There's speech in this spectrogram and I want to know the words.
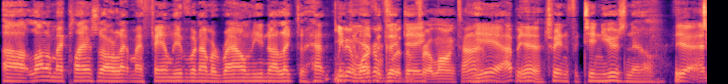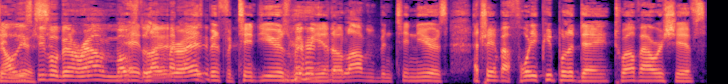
Uh, a lot of my clients are like my family. Everyone I'm around, you know, I like to have. You've been working for them for a long time. Yeah, I've been Yeah. training for ten years now. Yeah, and all years. these people have been around most a of lot it, of my right? clients been for 10 years with me. You know, a lot of them been 10 years. I train about 40 people a day, 12 hour shifts.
